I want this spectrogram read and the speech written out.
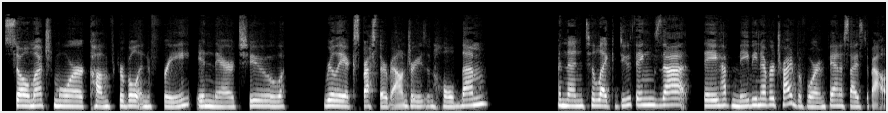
so much more comfortable and free in there to really express their boundaries and hold them. And then to like do things that they have maybe never tried before and fantasized about.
